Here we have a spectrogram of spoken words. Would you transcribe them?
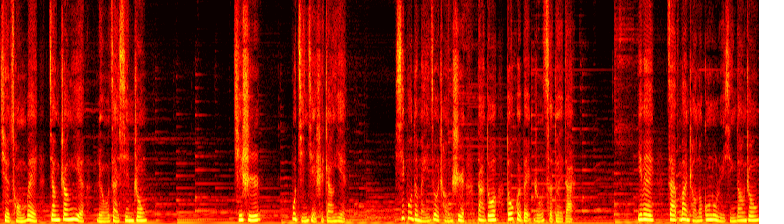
却从未将张掖留在心中。其实，不仅仅是张掖，西部的每一座城市大多都会被如此对待，因为在漫长的公路旅行当中。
